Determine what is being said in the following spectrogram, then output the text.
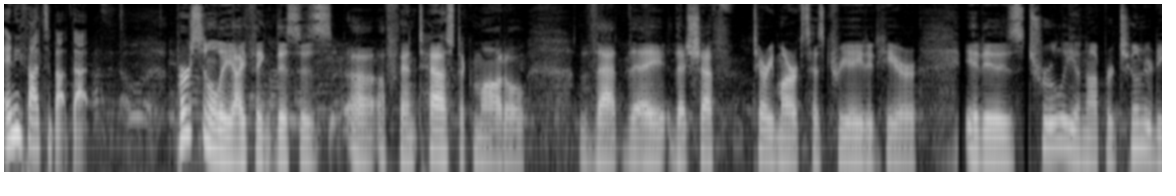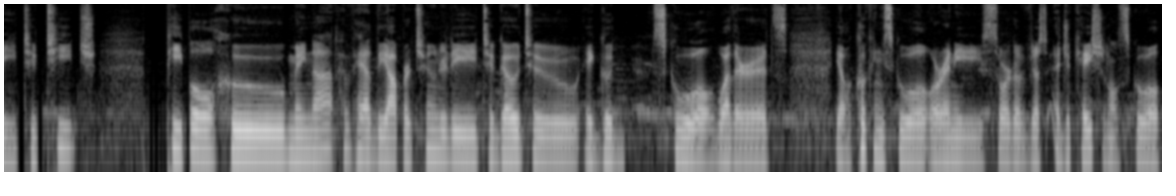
Any thoughts about that? Personally, I think this is uh, a fantastic model that they that Chef Thierry Marx has created here. It is truly an opportunity to teach people who may not have had the opportunity to go to a good school, whether it's you know cooking school or any sort of just educational school,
